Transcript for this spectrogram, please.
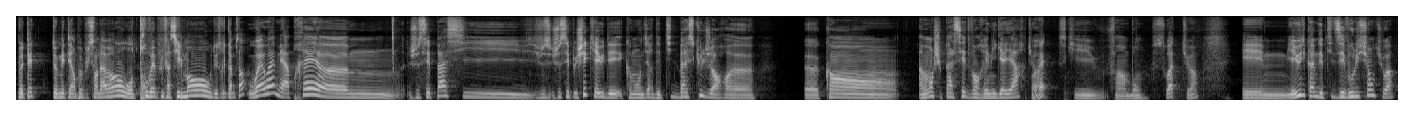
peut-être te mettait un peu plus en avant, ou on te trouvait plus facilement, ou des trucs comme ça? Ouais, ouais, mais après, euh, je sais pas si. Je, je sais plus. Je sais qu'il y a eu des, comment dire, des petites bascules, genre. Euh, quand. À un moment, je suis passé devant Rémi Gaillard, tu vois. Ce qui. Enfin, bon, soit, tu vois. Et hum, il y a eu quand même des petites évolutions, tu vois.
